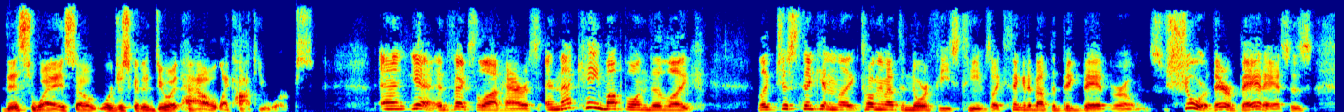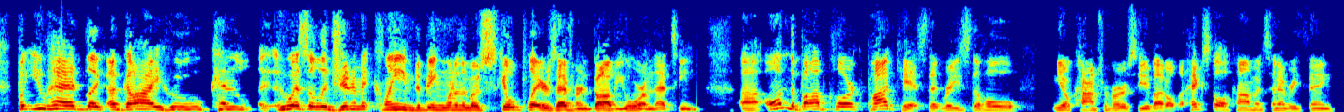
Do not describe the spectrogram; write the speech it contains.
this way, so we're just to do it how like hockey works. And yeah, and thanks a lot, Harris. And that came up on the like like just thinking like talking about the Northeast teams, like thinking about the big bad Bruins. Sure, they're badasses, but you had like a guy who can who has a legitimate claim to being one of the most skilled players ever, and Bobby Orr on that team. Uh, on the Bob Clarke podcast that raised the whole you know controversy about all the Hextall comments and everything,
